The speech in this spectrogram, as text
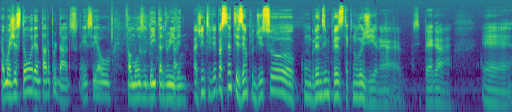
é uma gestão orientada por dados. Esse é o famoso data-driven. A, a, gente vê bastante exemplo disso com grandes empresas de tecnologia. Né? Você pega, é,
